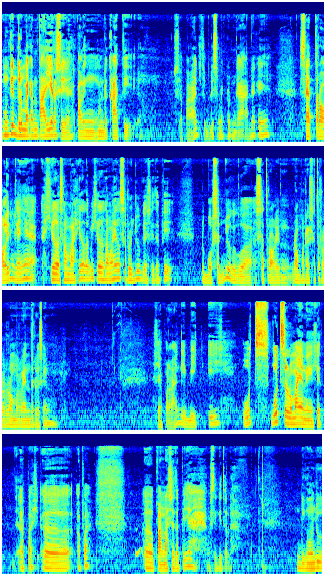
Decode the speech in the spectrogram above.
Mungkin Drew McIntyre sih ya paling mendekati. Siapa lagi? Coba di Smackdown nggak ada kayaknya. Seth Rollins kayaknya heel sama heel tapi heel sama heel seru juga sih. Tapi udah bosen juga gue setrolin Roman Reigns Roman Reigns terus kan. Siapa lagi? Big E Woods Woods lumayan nih hit apa uh, apa uh, panas ya tapi ya pasti gitulah bingung juga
